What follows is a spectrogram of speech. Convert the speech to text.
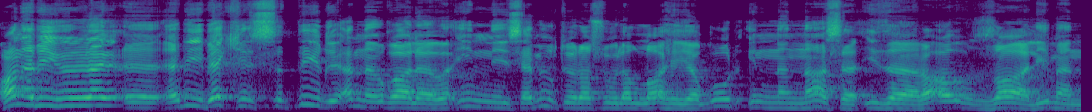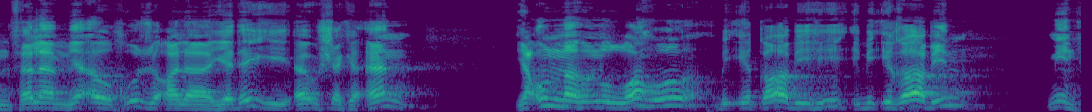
An Ebi, e, Ebi Bekir Sıddık ennehu gâle ve inni semi'tu Resûlallâhi yegûl innen nâse izâ ra'av zâlimen felem ye'khuz alâ yedeyhi evşeke en ya'ummehumullahu bi iqabihi bi iqabin min.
